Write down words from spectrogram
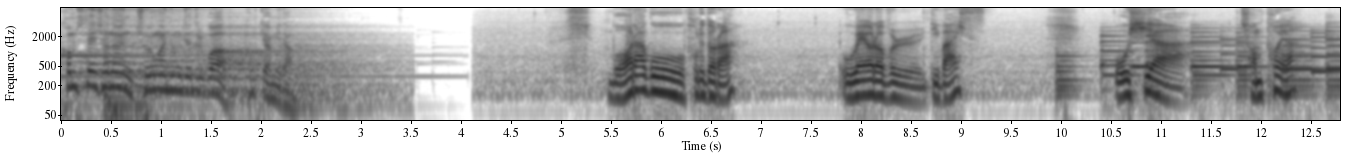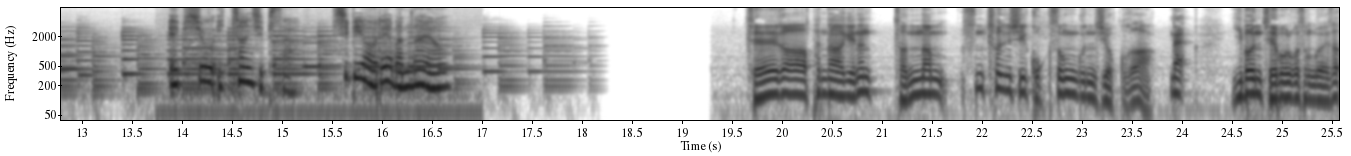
컴스테이션은 조용한 형제들과 함께합니다. 뭐라고 부르더라? wearable device? 옷이야? 점퍼야? 앱쇼 2014 12월에 만나요. 제가 판단하기에는 전남 순천시 곡성군 지역구가 네. 이번 재보궐 선거에서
